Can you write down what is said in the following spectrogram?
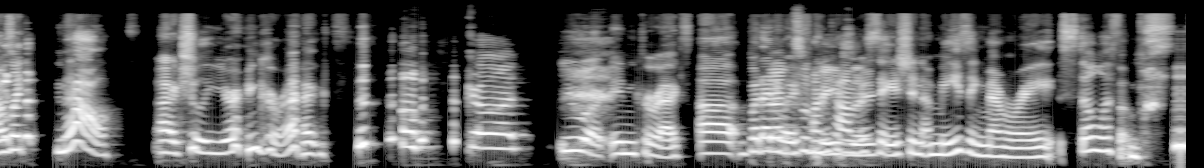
I was like, "No, actually, you're incorrect." Oh God. You are incorrect. Uh, but anyway, That's fun amazing. conversation, amazing memory, still with him.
